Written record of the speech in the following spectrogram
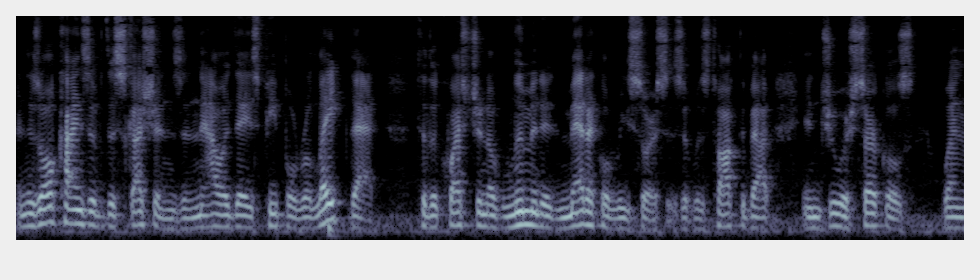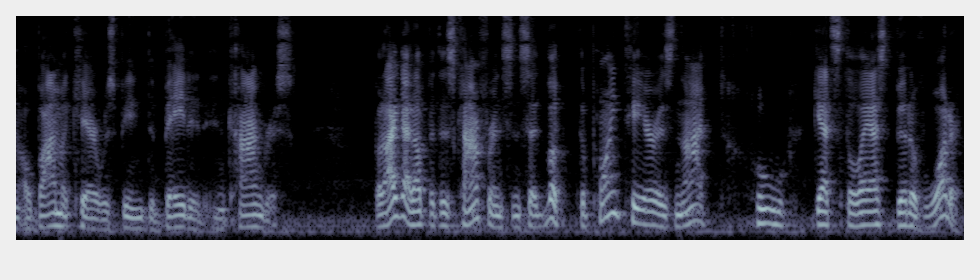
And there's all kinds of discussions, and nowadays people relate that to the question of limited medical resources. It was talked about in Jewish circles when Obamacare was being debated in Congress. But I got up at this conference and said, look, the point here is not who gets the last bit of water.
